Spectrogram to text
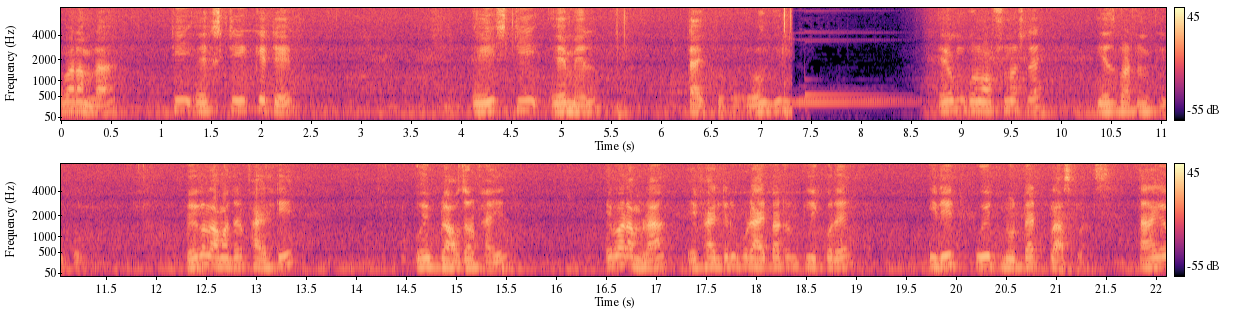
এবার আমরা টি এক্সটি কেটে H T M L type করব এবং এরকম কোনো অপশন আসলে ইয়েস বাটন ক্লিক করব। হয়ে গেল আমাদের ফাইলটি ওয়েব ব্রাউজার ফাইল এবার আমরা এই ফাইলটির উপর রাইট বাটন ক্লিক করে edit with Notepad plus plus তার আগে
